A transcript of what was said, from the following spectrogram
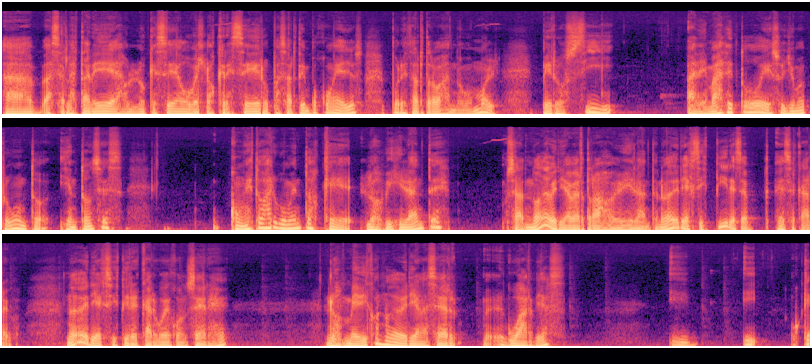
a hacer las tareas o lo que sea, o verlos crecer o pasar tiempo con ellos por estar trabajando en un mall. Pero sí, además de todo eso, yo me pregunto, y entonces, con estos argumentos que los vigilantes, o sea, no debería haber trabajo de vigilante, no debería existir ese, ese cargo, no debería existir el cargo de conserje, los médicos no deberían hacer eh, guardias. Y, y ok,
